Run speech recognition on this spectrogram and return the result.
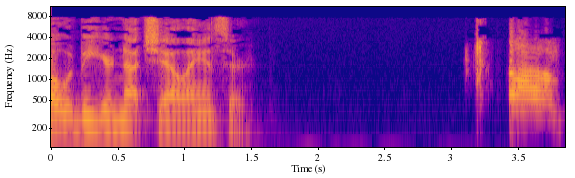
What would be your nutshell answer? Um,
